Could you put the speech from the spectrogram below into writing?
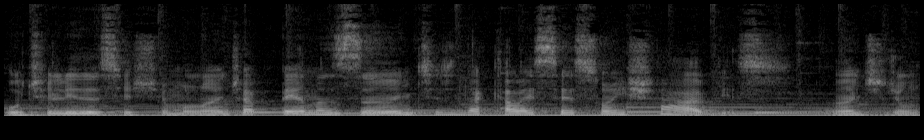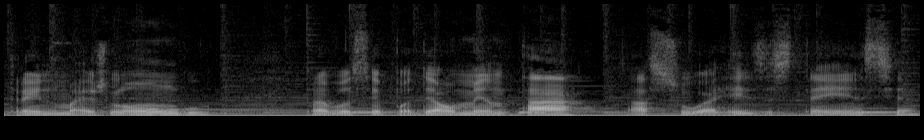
utilize esse estimulante apenas antes daquelas sessões chaves, antes de um treino mais longo, para você poder aumentar a sua resistência,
